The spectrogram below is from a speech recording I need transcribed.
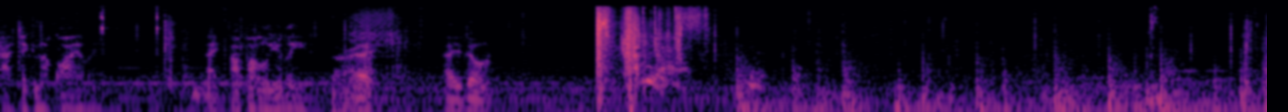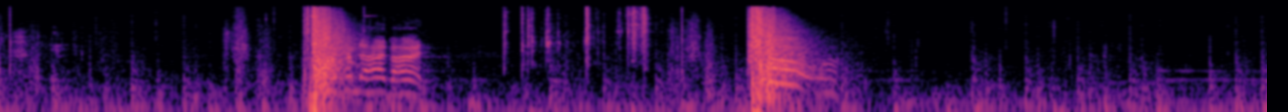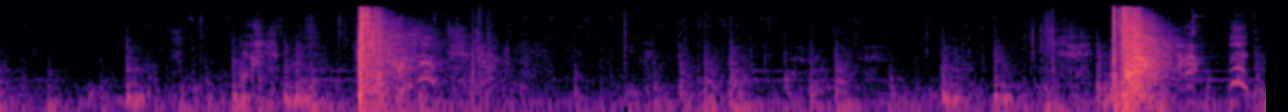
Gotta take him out quietly. Hey, I'll follow your lead. Hey, how you doing? Something to hide behind. 啊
